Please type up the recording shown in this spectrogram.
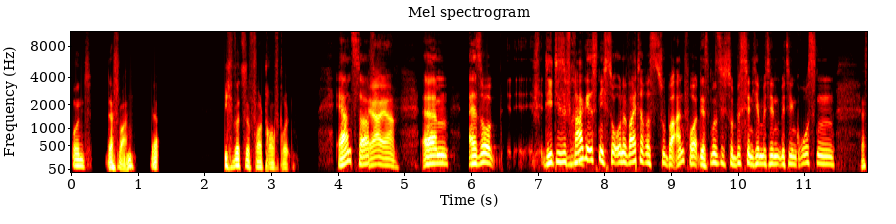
und das war. Ja. Ich würde sofort draufdrücken. Ernsthaft? Ja, ja. Ähm, also, die, diese Frage ist nicht so ohne weiteres zu beantworten. Jetzt muss ich so ein bisschen hier mit den, mit den großen,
